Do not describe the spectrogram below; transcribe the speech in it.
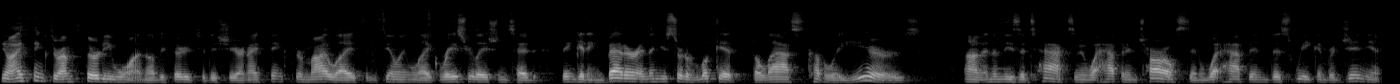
you know, I think through I'm 31, I'll be 32 this year, and I think through my life and feeling like race relations had been getting better, and then you sort of look at the last couple of years, um, and then these attacks. I mean, what happened in Charleston? What happened this week in Virginia?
